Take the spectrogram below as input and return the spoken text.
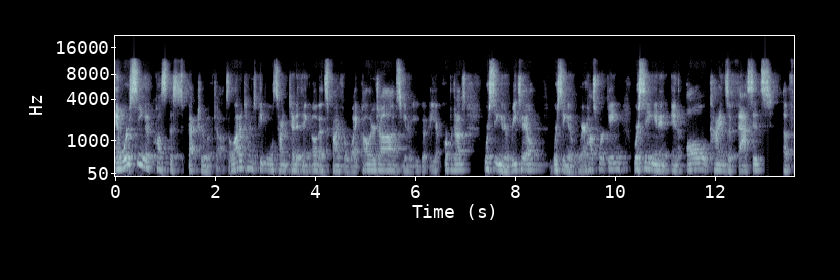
And we're seeing it across the spectrum of jobs. A lot of times people will tend to think, oh, that's fine for white collar jobs, you know, you, you got corporate jobs. We're seeing it in retail, we're seeing it in warehouse working, we're seeing it in, in all kinds of facets of,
